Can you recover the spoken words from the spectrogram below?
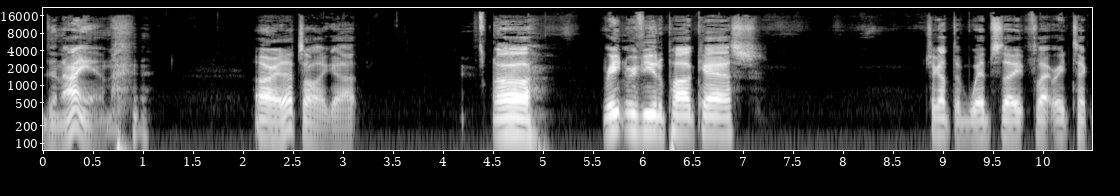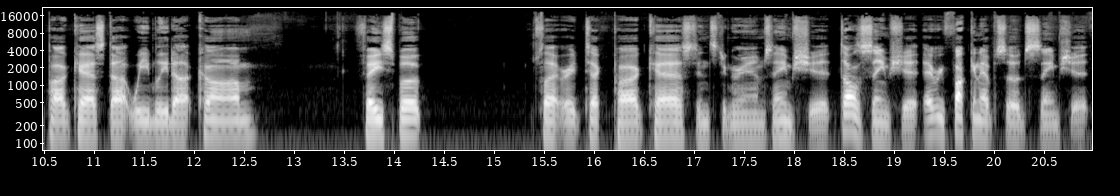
than I am. alright, that's all I got. Uh rate and review the podcast. Check out the website, flatratetechpodcast.weebly.com. Facebook, Flat Rate Tech Podcast, Instagram, same shit. It's all the same shit. Every fucking episode's the same shit.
